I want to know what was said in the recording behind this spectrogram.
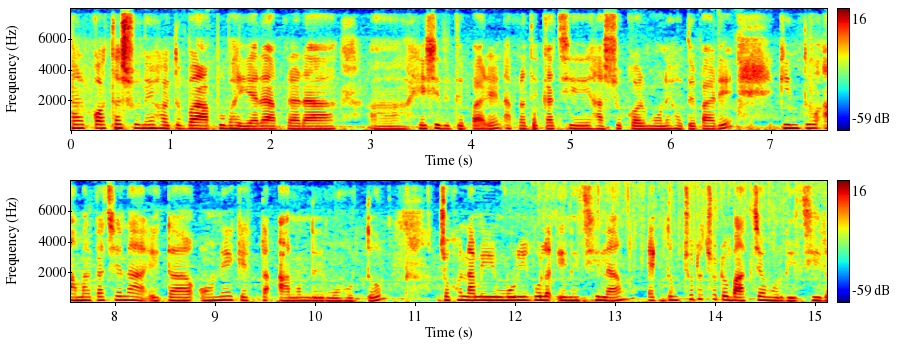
আর কথা শুনে হয়তো বা আপু ভাইয়ারা আপনারা হেসে দিতে পারেন। আপনাদের কাছে হাস্যকর মনে হতে পারে। কিন্তু আমার কাছে না এটা অনেক একটা আনন্দের মুহূর্ত। যখন আমি মুরগিগুলো এনেছিলাম, একদম ছোট ছোট বাচ্চা মুরগি ছিল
